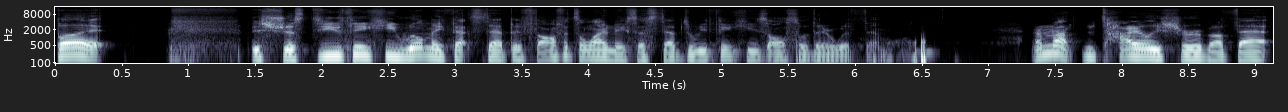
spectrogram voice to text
But it's just, do you think he will make that step? If the offensive line makes that step, do we think he's also there with them? I'm not entirely sure about that.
